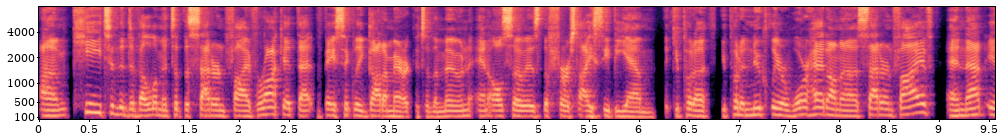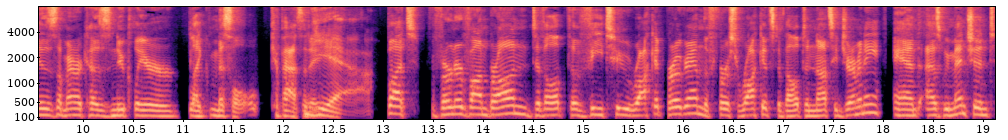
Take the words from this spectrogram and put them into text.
um, key to the development of the Saturn V rocket that basically got America to the moon, and also is the first ICBM. Like you put a you put a nuclear warhead on a Saturn V, and that is America's nuclear like missile capacity. yeah. But Wernher von Braun developed the V 2 rocket program, the first rockets developed in Nazi Germany. And as we mentioned,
